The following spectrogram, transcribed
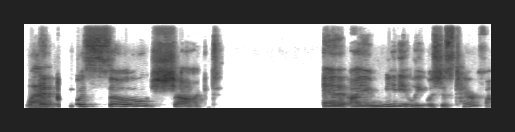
wow! And I was so shocked and I immediately was just terrified.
